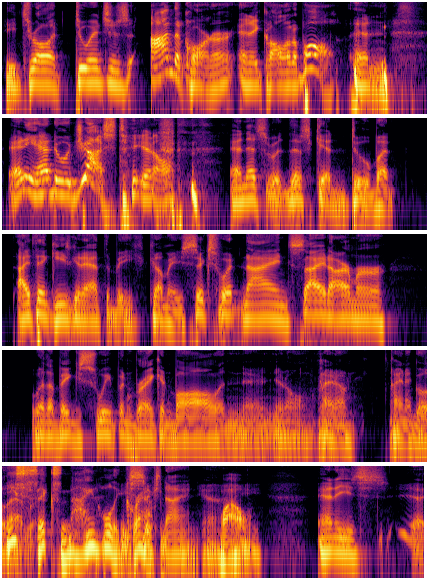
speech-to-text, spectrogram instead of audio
he'd throw it two inches on the corner and they call it a ball. And and he had to adjust, you know. And that's what this kid too. But I think he's gonna have to become a six foot nine side armor with a big sweeping breaking ball and, and you know, kind of kind of go that He's six nine. Holy He's crap! six nine, yeah. Wow. He- and he's, uh,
